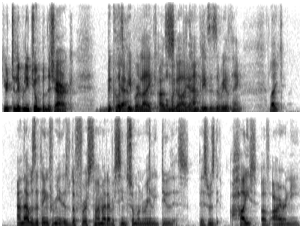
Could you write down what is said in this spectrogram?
you're deliberately jumping the shark because Yeah, people are like, oh my god, I can't end. believe this is a real thing. like, and that was the thing for me. This was the first time I'd ever seen someone really do this. This was the height of irony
